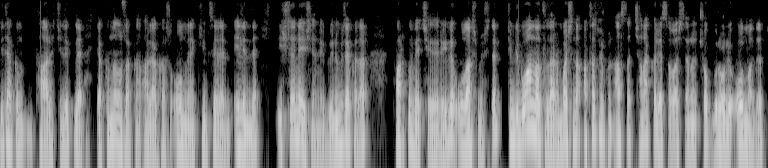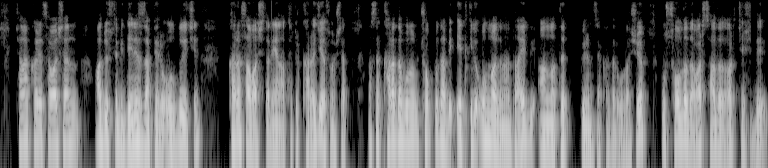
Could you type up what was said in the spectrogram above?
bir takım tarihçilikle yakından uzaktan alakası olmayan kimselerin elinde işlene işlene günümüze kadar farklı veçeleriyle ulaşmıştır. Şimdi bu anlatıların başında Atatürk'ün aslında Çanakkale Savaşları'na çok bir rolü olmadığı, Çanakkale Savaşları'nın adı üstünde bir deniz zaferi olduğu için kara savaşları yani Atatürk karacı ya sonuçta. Aslında karada bunun çok da bir etkili olmadığına dair bir anlatı günümüze kadar ulaşıyor. Bu solda da var, sağda da var. Çeşitli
